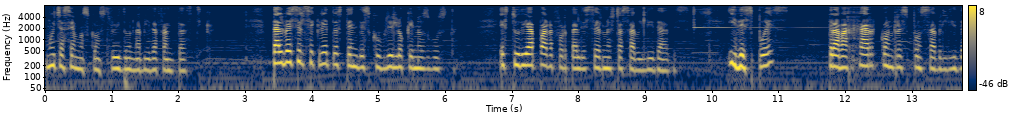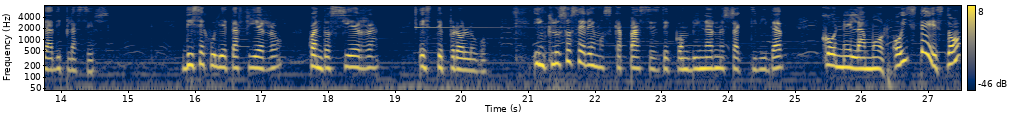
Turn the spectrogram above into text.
muchas hemos construido una vida fantástica. Tal vez el secreto esté en descubrir lo que nos gusta, estudiar para fortalecer nuestras habilidades y después trabajar con responsabilidad y placer. Dice Julieta Fierro cuando cierra este prólogo. Incluso seremos capaces de combinar nuestra actividad con el amor. ¿Oíste esto?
